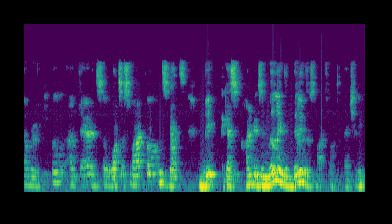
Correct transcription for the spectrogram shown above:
number of people out there, and so lots of smartphones, lots big, I guess, hundreds and millions and billions of smartphones eventually.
